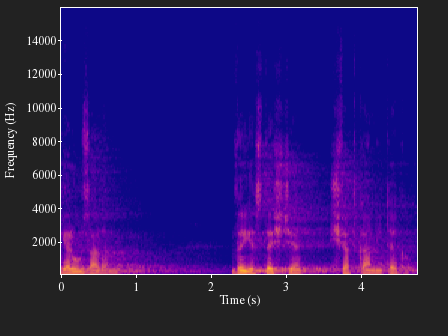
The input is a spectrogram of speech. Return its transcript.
Jeruzalem. Wy jesteście świadkami tego.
